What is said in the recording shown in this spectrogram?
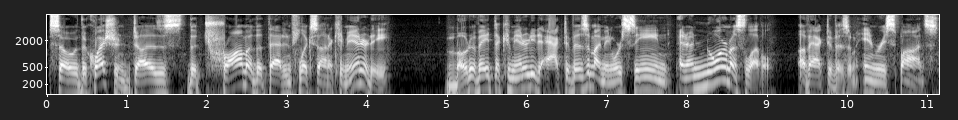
so the question: Does the trauma that that inflicts on a community motivate the community to activism? I mean, we're seeing an enormous level of activism in response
